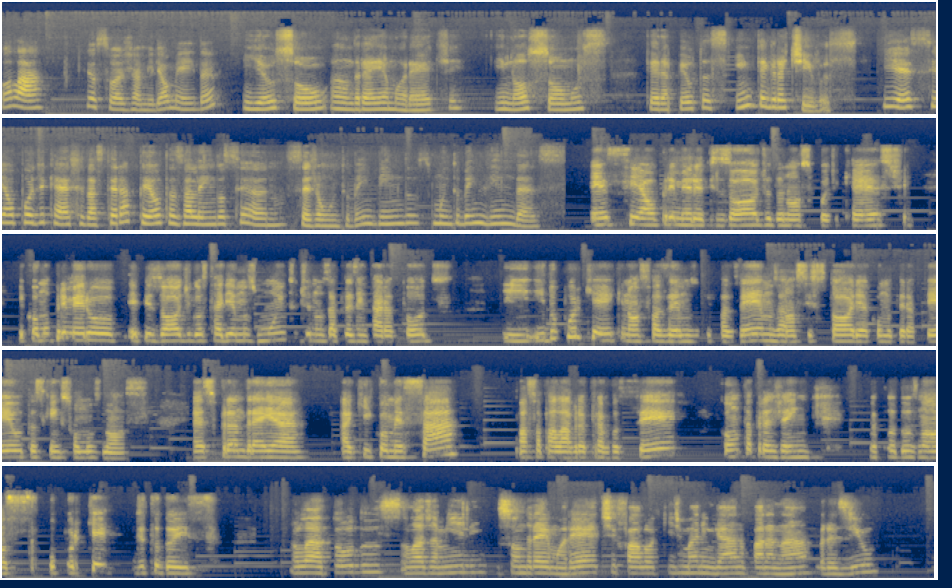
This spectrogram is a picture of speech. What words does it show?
Olá, eu sou a Jamília Almeida. E eu sou a Andrea Moretti e nós somos terapeutas integrativas. E esse é o podcast das terapeutas além do oceano. Sejam muito bem-vindos, muito bem-vindas. Esse é o primeiro episódio do nosso podcast. E como primeiro episódio, gostaríamos muito de nos apresentar a todos e, e, do porquê que nós fazemos o que fazemos, a nossa história como terapeutas, quem somos nós. Peço para a Andrea aqui começar, passo a palavra para você, conta para gente, para todos nós, o porquê de tudo isso. Olá a todos, olá Jamile, eu sou Andréia Moretti, falo aqui de Maringá, no Paraná, Brasil.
